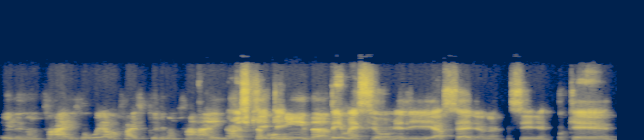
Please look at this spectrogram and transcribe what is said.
ele não faz, ou ela faz o que ele não faz, Eu acho que quem comida. tem mais ciúme ali é a Célia, né? A Síria. Porque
